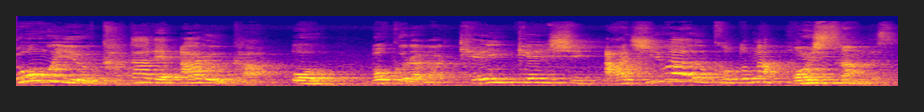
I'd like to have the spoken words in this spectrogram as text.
どういう方であるかを僕らが経験し味わうことが本質なんです。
